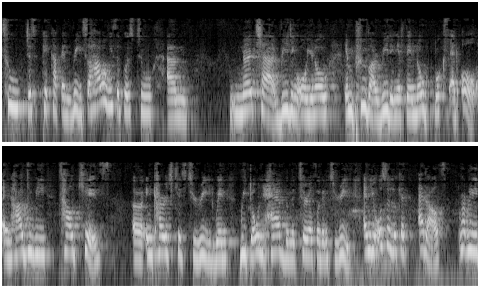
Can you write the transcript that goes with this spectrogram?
to just pick up and read. So how are we supposed to um, nurture reading or, you know, improve our reading if there are no books at all? And how do we tell kids, uh, encourage kids to read when we don't have the material for them to read? And you also look at adults, probably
